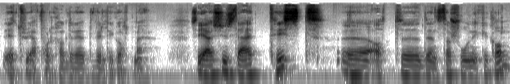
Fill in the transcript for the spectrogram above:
Det tror jeg folk hadde redd veldig godt med. Så jeg syns det er trist at den stasjonen ikke kom.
